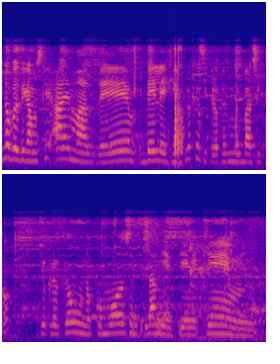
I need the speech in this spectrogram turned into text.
no, pues digamos que además de, del ejemplo, que sí creo que es muy básico, yo creo que uno como docente también tiene que mm,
